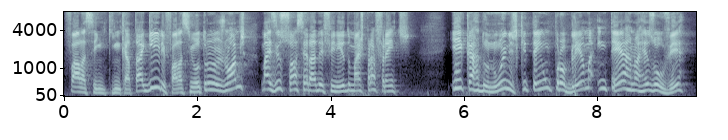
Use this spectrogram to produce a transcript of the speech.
fala-se em Kim Kataguiri, fala-se em outros nomes, mas isso só será definido mais para frente. E Ricardo Nunes, que tem um problema interno a resolver,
